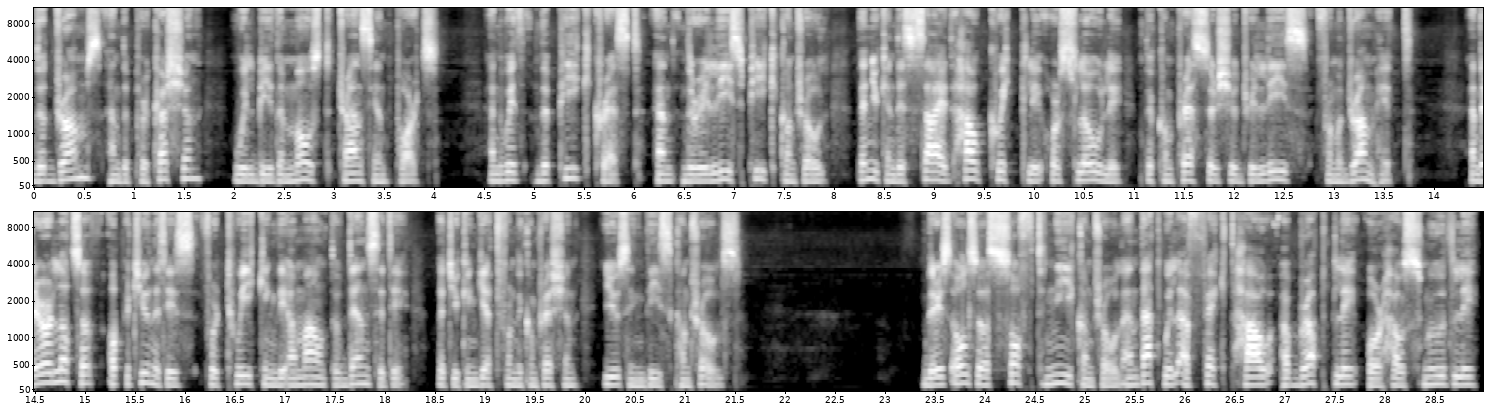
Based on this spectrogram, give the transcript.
the drums and the percussion will be the most transient parts. And with the peak crest and the release peak control, then you can decide how quickly or slowly the compressor should release from a drum hit. And there are lots of opportunities for tweaking the amount of density that you can get from the compression using these controls. There is also a soft knee control and that will affect how abruptly or how smoothly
